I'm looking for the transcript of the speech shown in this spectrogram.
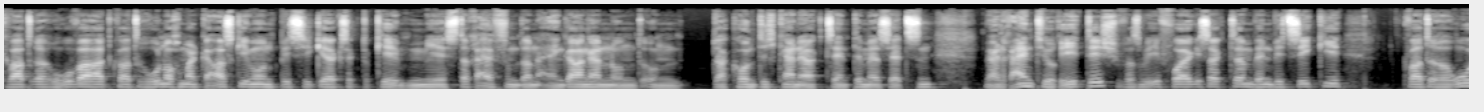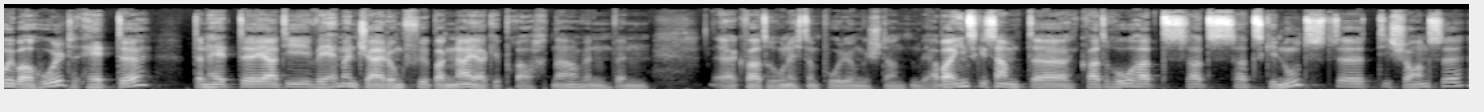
Quadraro war, hat Quadraro nochmal Gas gegeben und Besecki hat gesagt, okay, mir ist der Reifen dann eingegangen und, und da konnte ich keine Akzente mehr setzen, weil rein theoretisch, was wir eh vorher gesagt haben, wenn Besecki Quadraro überholt hätte, dann hätte er ja die WM-Entscheidung für Bagnaia gebracht, ne? wenn, wenn äh, Quattro nicht am Podium gestanden wäre. Aber insgesamt, äh, Quattro hat es hat, genutzt, äh, die Chance.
